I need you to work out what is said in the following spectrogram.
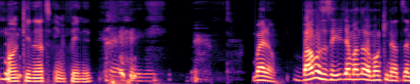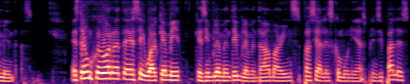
Monkey Nuts Infinite. Bueno, vamos a seguir llamándolo Monkey Nuts de mientras. Este era un juego RTS igual que Myth, que simplemente implementaba marines espaciales como unidades principales,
